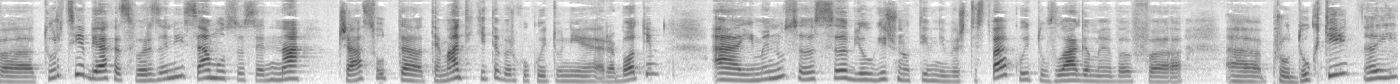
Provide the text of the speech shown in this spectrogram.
а, Турция, бяха свързани само с една част от а, тематиките, върху които ние работим, а именно с биологично активни вещества, които влагаме в а, а, продукти а, и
